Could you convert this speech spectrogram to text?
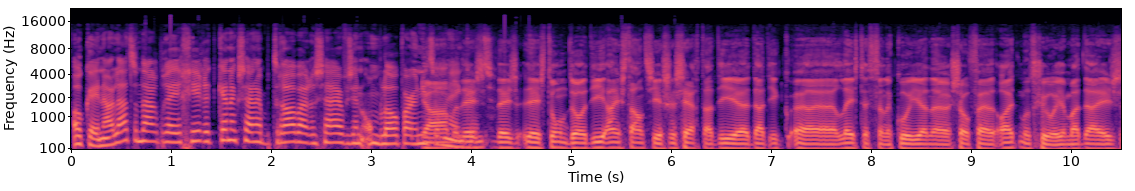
Oké, nou laten we daarop reageren. Kennelijk zijn er betrouwbare cijfers in omloop waar u niet ja, maar omheen deze, kunt. deze, deze toen door die instantie is gezegd dat die, eh, dat die eh, leeftijd van de koeien eh, zo ver uit moet groeien. Maar daar is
